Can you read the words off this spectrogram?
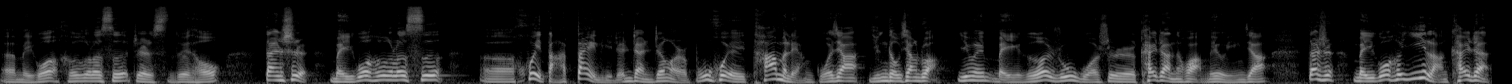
呃，美国和俄罗斯这是死对头，但是美国和俄罗斯呃会打代理人战争，而不会他们两个国家迎头相撞，因为美俄如果是开战的话，没有赢家，但是美国和伊朗开战，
